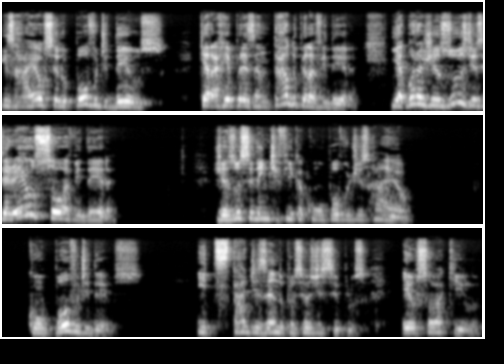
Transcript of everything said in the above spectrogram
Israel ser o povo de Deus, que era representado pela videira, e agora Jesus dizer: Eu sou a videira. Jesus se identifica com o povo de Israel, com o povo de Deus, e está dizendo para os seus discípulos: Eu sou aquilo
